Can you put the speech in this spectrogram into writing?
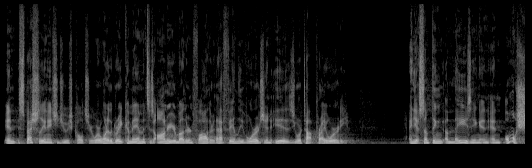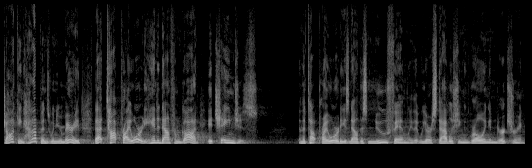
And especially in ancient Jewish culture, where one of the great commandments is honor your mother and father, that family of origin is your top priority. And yet, something amazing and, and almost shocking happens when you're married. That top priority, handed down from God, it changes. And the top priority is now this new family that we are establishing and growing and nurturing.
